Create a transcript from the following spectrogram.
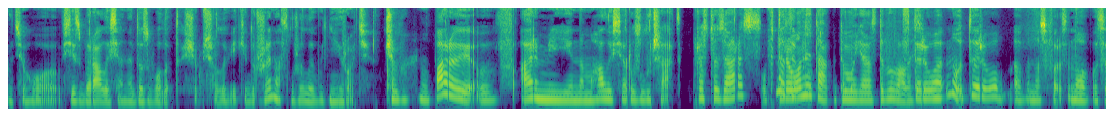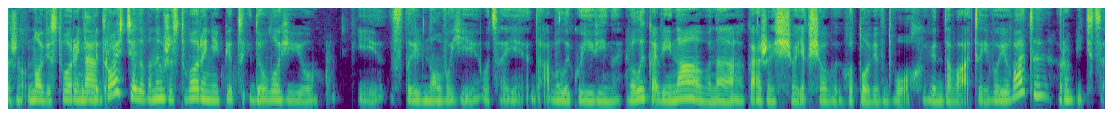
бо цього всі збиралися не дозволити, щоб чоловік і дружина служили в одній роті. Чому? Ну, пари в армії намагалися розлучати. Просто зараз в Ну, типу, не так, тому я здивувалася. ТРО, ну, ТРО, воно ну, це ж нові створені Да. підрозділи, вони вже створені під ідеологію і стиль нової оцеї да, великої війни. Велика війна вона каже, що якщо ви готові вдвох віддавати і воювати, робіть це.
